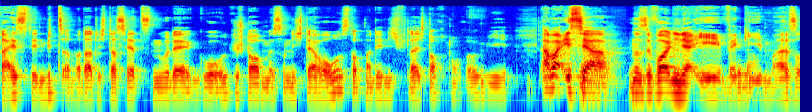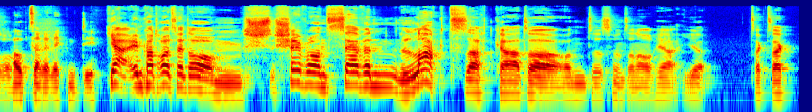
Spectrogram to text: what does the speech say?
reißt den mit, aber dadurch, dass jetzt nur der Goa'uld gestorben ist und nicht der Host, ob man den nicht vielleicht doch noch irgendwie, aber ist ja, ja ne, sie wollen ihn ja eh weggeben, genau. also. Hauptsache weg mit dem. Ja, im Kontrollzentrum, Chevron 7 locked, sagt Carter, und das sind dann auch, ja, hier, zack, zack,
